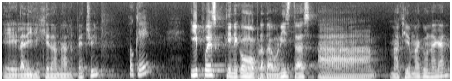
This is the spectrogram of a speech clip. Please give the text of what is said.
Eh, la dirige Donald Petrie. Ok. Y pues tiene como protagonistas a Matthew McConaughey,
